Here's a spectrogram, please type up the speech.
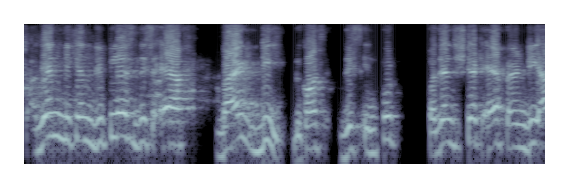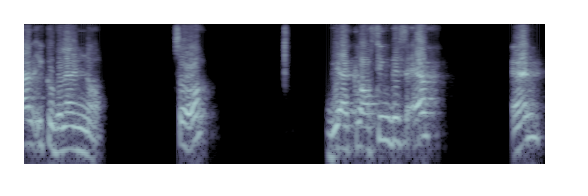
So, again, we can replace this F by D because this input present state f and d are equivalent now. So we are crossing this f and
